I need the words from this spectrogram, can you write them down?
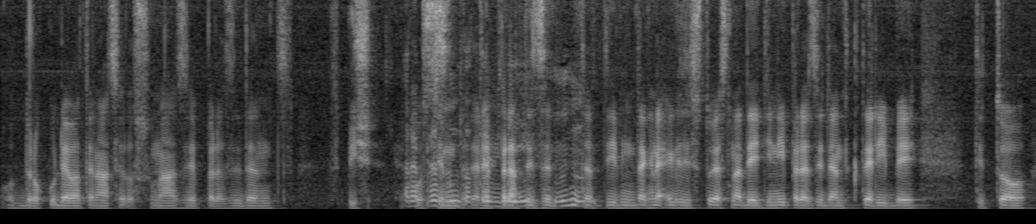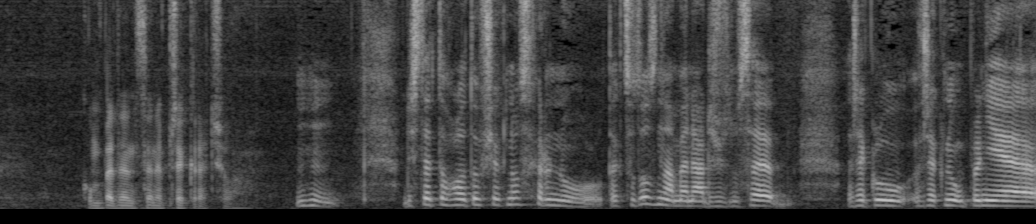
od roku 1918 je prezident spíš jako reprezentativní tak neexistuje snad jediný prezident, který by tyto kompetence nepřekračoval. Mm-hmm. Když jste tohle všechno schrnul, tak co to znamená, když se řeknu, řeknu úplně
